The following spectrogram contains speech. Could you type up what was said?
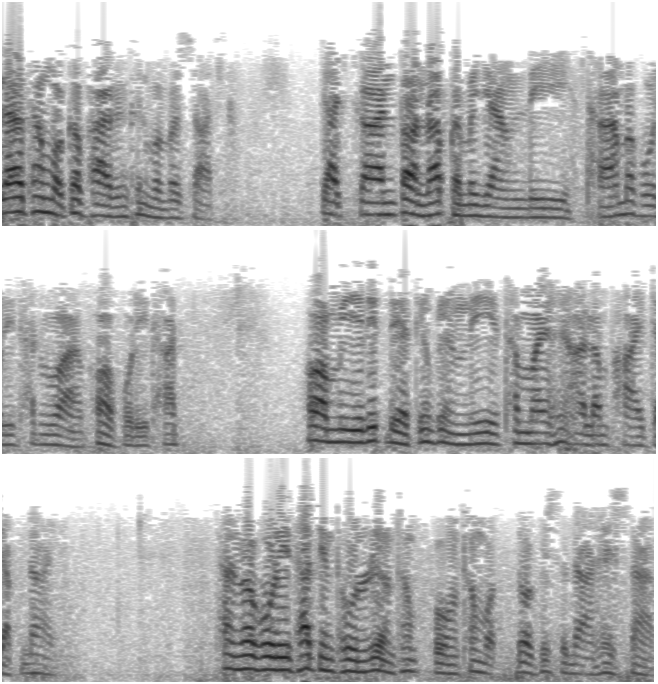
แล้วทั้งหมดก็พากันขึ้นบนปราสาทจัดการต้อนรับกันไปอย่างดี ถามพระโพธิทัตว่า พ่อโพธิทัตพ่อมีฤทธิ์เดชถึงเพียงนี้ทำไมให้อาลัมพายจับได้ ท่านพระโพธิทัตจึงทูลเรื่องทั้งปวงทั้งหมดโดยพิสดารให้ทราบ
